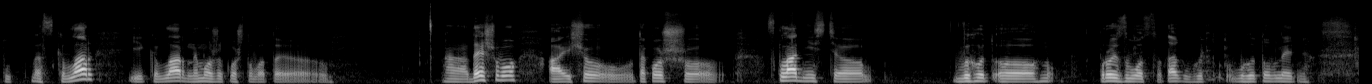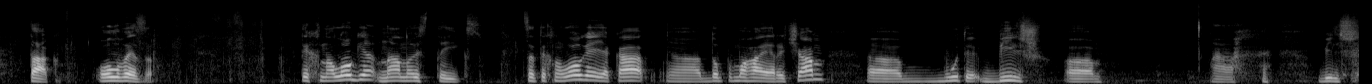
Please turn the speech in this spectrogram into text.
тут у нас кевлар, і кевлар не може коштувати е, дешево, а ще також е, складність е, е, ну, производства, так, вигот- виготовлення. Так, Allweather. Технологія Nano STX. Це технологія, яка е, допомагає речам е, бути більш, е, більш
